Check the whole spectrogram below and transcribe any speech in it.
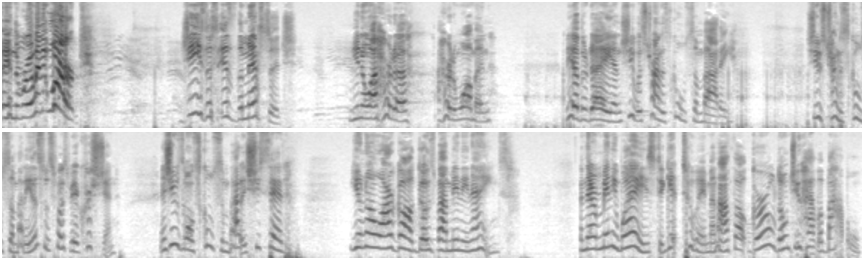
in the room and it worked. Jesus is the message. You know i heard a i heard a woman the other day and she was trying to school somebody. She was trying to school somebody this was supposed to be a christian and she was going to school somebody. She said, You know, our God goes by many names. And there are many ways to get to him. And I thought, Girl, don't you have a Bible?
